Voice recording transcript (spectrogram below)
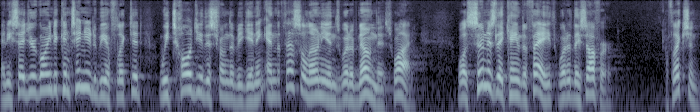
And he said, You're going to continue to be afflicted. We told you this from the beginning. And the Thessalonians would have known this. Why? Well, as soon as they came to faith, what did they suffer? Affliction.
